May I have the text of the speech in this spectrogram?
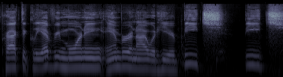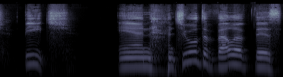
Practically every morning, Amber and I would hear beach, beach, beach. And Jewel developed this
